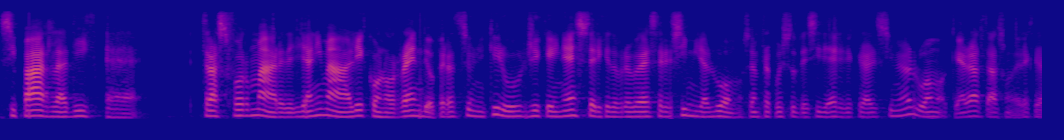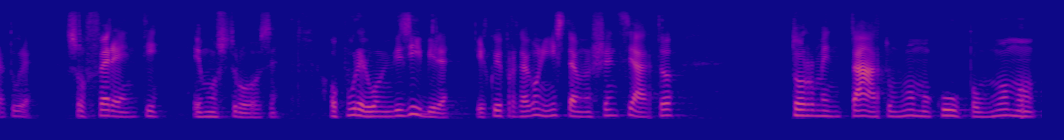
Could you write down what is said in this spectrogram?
si parla di eh, trasformare degli animali con orrende operazioni chirurgiche in esseri che dovrebbero essere simili all'uomo, sempre questo desiderio di creare il simile all'uomo, che in realtà sono delle creature sofferenti e mostruose. Oppure l'uomo invisibile, il cui protagonista è uno scienziato tormentato, un uomo cupo, un uomo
